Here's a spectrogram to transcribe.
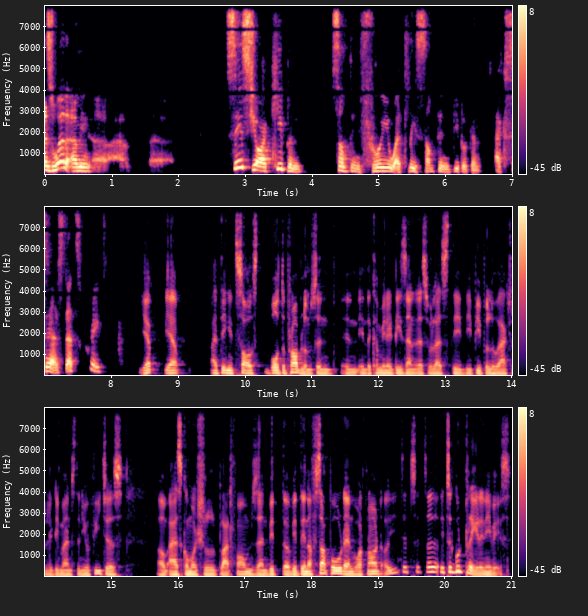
as well i mean uh, uh, since you are keeping something free or at least something people can access that's great. Yep yep i think it solves both the problems in in, in the communities and as well as the the people who actually demands the new features um, as commercial platforms and with uh, with enough support and whatnot uh, it's it's a it's a good trade anyways.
